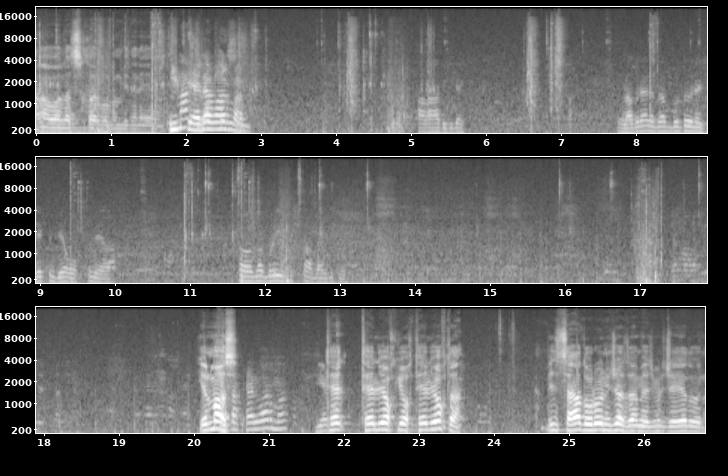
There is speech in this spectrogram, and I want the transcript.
Aa vallahi sıkar buldum bir tane ya. İlk C'de varlar. location. Aa hadi gidelim. Ulan buraya ne ben burada ölecektim diye korktum ya. Sağlar buraya gitmiş de haberimiz yok. Yılmaz. Tel var mı? Tel, tel yok yok tel yok da. Biz sağa doğru oynayacağız ha mecbur C'ye doğru.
